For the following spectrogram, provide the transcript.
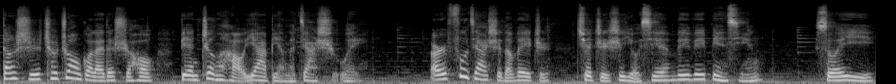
当时车撞过来的时候，便正好压扁了驾驶位，而副驾驶的位置却只是有些微微变形，所以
